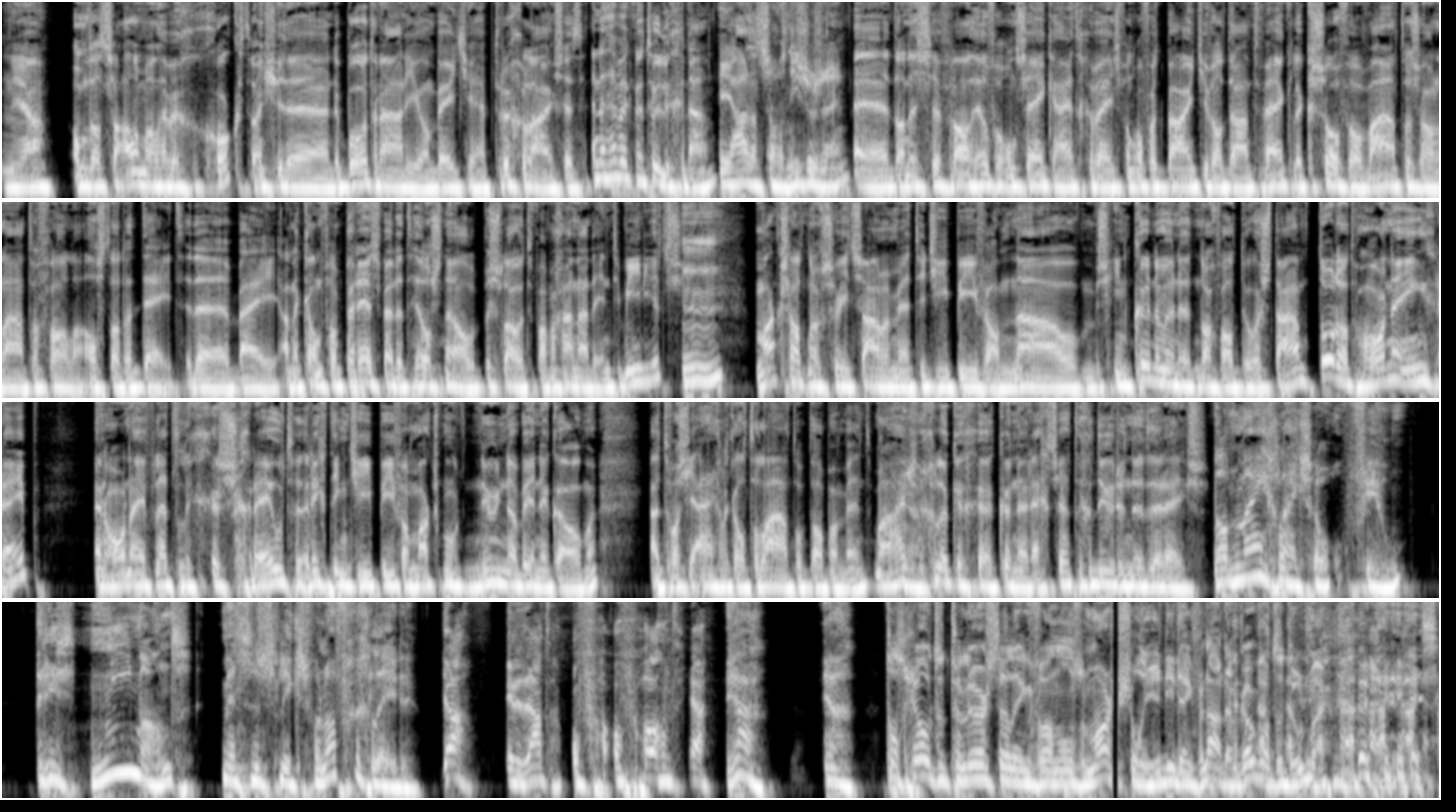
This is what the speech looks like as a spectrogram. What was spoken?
Ja, omdat ze allemaal hebben gegokt. Als je de, de boordradio een beetje hebt teruggeluisterd. En dat heb ik natuurlijk gedaan. Ja, dat zal niet zo zijn. Eh, dan is er vooral heel veel onzekerheid geweest van of het buitje wel daadwerkelijk zoveel water zou laten vallen als dat het deed. De, bij, aan de kant van Perez werd het heel snel besloten van we gaan naar de intermediates. Mhm. Max had nog zoiets samen met de GP van nou, misschien kunnen we het nog wel doorstaan. Totdat Horne ingreep. En Horne heeft letterlijk geschreeuwd richting GP van Max moet nu naar binnen komen. Nou, toen was hij eigenlijk al te laat op dat moment. Maar hij heeft zich gelukkig uh, kunnen rechtzetten gedurende de race. Wat mij gelijk zo opviel, er is niemand met zijn sliks vanaf gegleden. Ja, inderdaad. Op, opvallend, ja. Ja, ja. Tot grote teleurstelling van onze Marshall hier. Die denkt van, nou, daar heb ik ook wat te doen. Maar er is,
